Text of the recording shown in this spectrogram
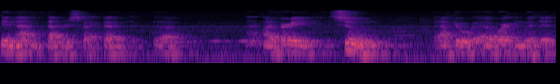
in that that respect. Uh, I very soon, after working with it,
